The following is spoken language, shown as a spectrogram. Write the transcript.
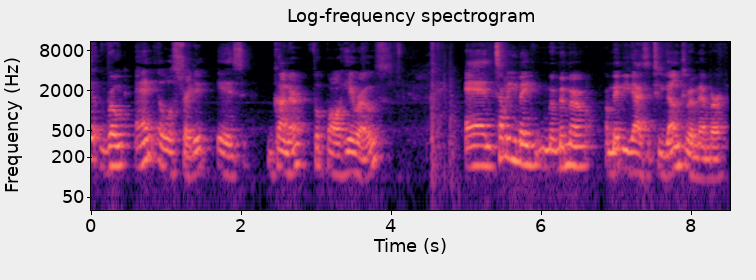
it wrote and illustrated is Gunner, Football Heroes. And some of you may remember, or maybe you guys are too young to remember,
